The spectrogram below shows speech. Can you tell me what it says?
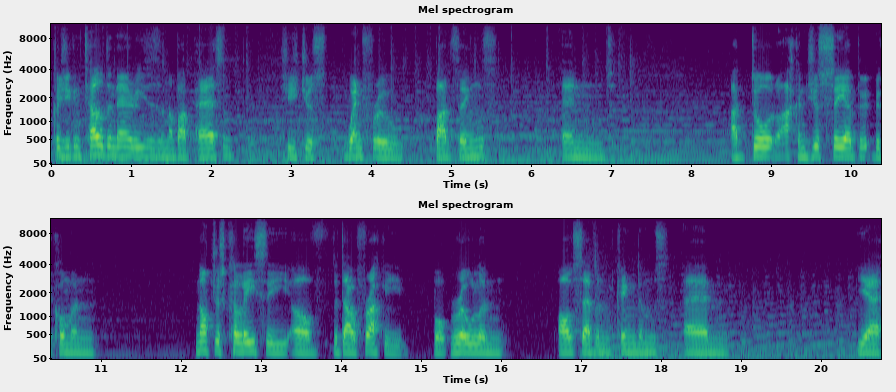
because you can tell Daenerys isn't a bad person. She's just went through bad things, and I don't. I can just see her be- becoming not just Khaleesi of the Dothraki, but ruling all seven kingdoms. Um, yeah,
